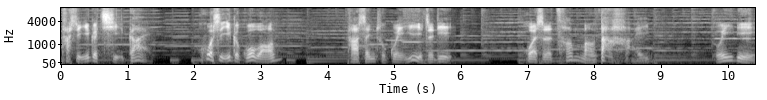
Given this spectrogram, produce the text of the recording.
他是一个乞丐，或是一个国王。他身处诡异之地，或是苍茫大海。威利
